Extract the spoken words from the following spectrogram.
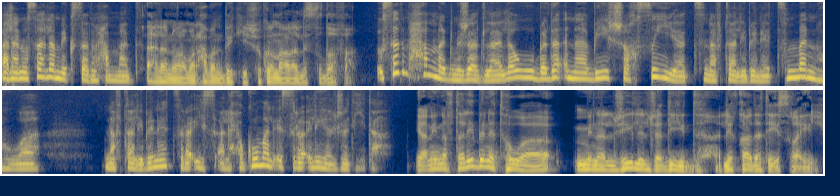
أهلا وسهلا بك أستاذ محمد. أهلا ومرحبا بك. شكرا على الاستضافة. أستاذ محمد مجادلة لو بدأنا بشخصية نفتالي بنت من هو؟ نفتالي بنت رئيس الحكومة الإسرائيلية الجديدة؟ يعني نفتالي بنت هو من الجيل الجديد لقادة إسرائيل.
